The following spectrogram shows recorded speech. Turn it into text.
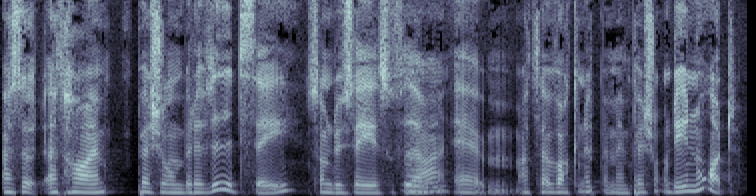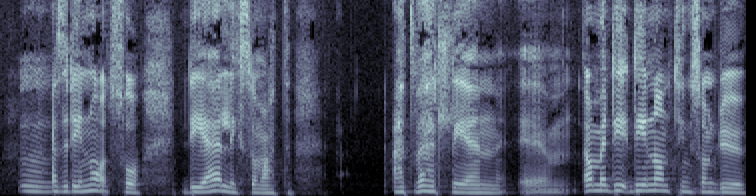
alltså att ha en person bredvid sig, som du säger Sofia, ehm, att vakna upp med en person, det är nåd. Alltså det är nåd, så det är liksom att att verkligen, ehm, ja men det, det är någonting som du,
